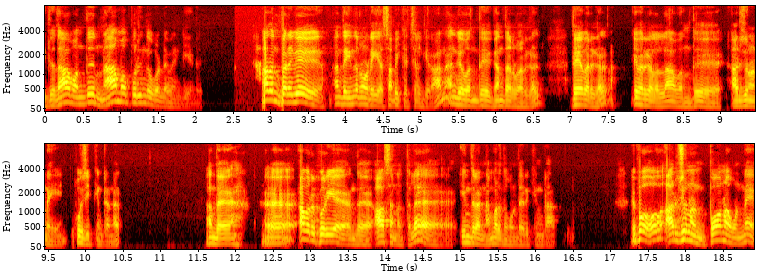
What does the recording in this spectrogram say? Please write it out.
இதுதான் வந்து நாம் புரிந்து கொள்ள வேண்டியது. அதன் பிறகு அந்த இந்திரனுடைய சபைக்கு செல்கிறான். அங்கே வந்து கந்தர்வர்கள் தேவர்கள் இவர்களெல்லாம் வந்து அர்ஜுனனை பூஜிக்கின்றனர். அந்த அவருக்குரிய அந்த ஆசனத்தில் இந்திரன் அமர்ந்து கொண்டிருக்கின்றார் இப்போது அர்ஜுனன் போன உடனே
